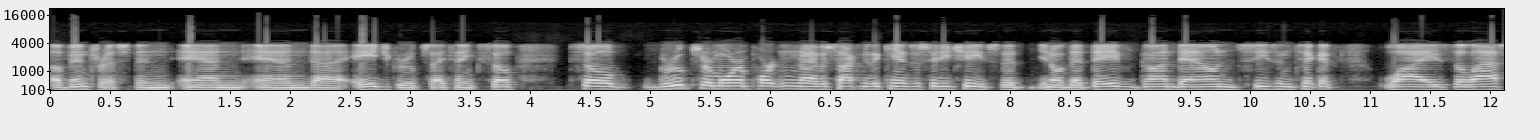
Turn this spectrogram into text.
of interest and and and uh, age groups. I think so. So groups are more important. I was talking to the Kansas City Chiefs that you know that they've gone down season ticket wise the last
